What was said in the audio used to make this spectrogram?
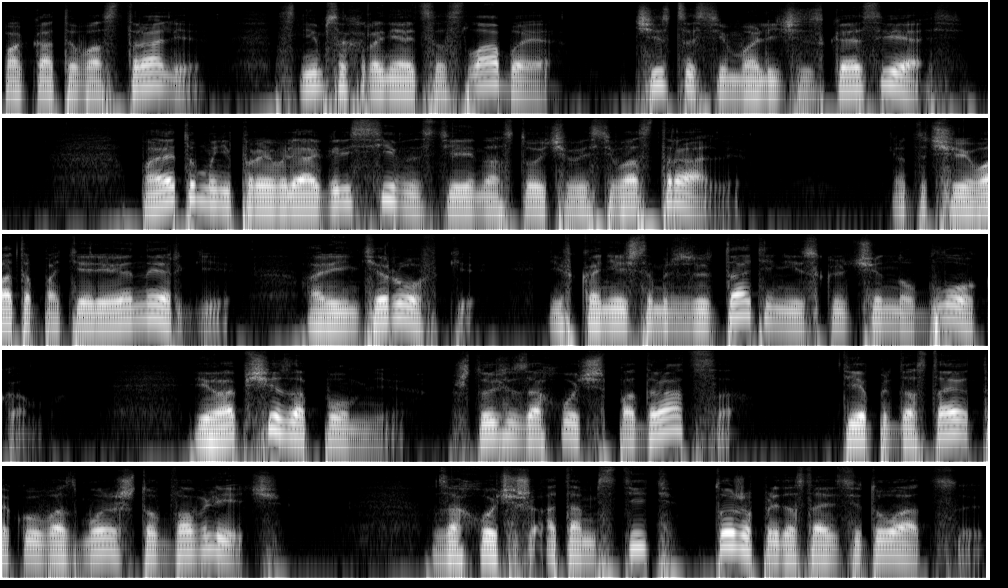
Пока ты в астрале – с ним сохраняется слабая, чисто символическая связь. Поэтому не проявляя агрессивности или настойчивости в астрале. Это чревато потерей энергии, ориентировки и в конечном результате не исключено блоком. И вообще запомни, что если захочешь подраться, тебе предоставят такую возможность, чтобы вовлечь. Захочешь отомстить, тоже предоставят ситуацию,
